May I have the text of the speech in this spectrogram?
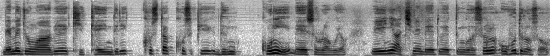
매매 종합의 기, 개인들이 코스닥, 코스피 등 공이 매수를 하고요. 외인이 아침에 매도했던 것은 오후 들어서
